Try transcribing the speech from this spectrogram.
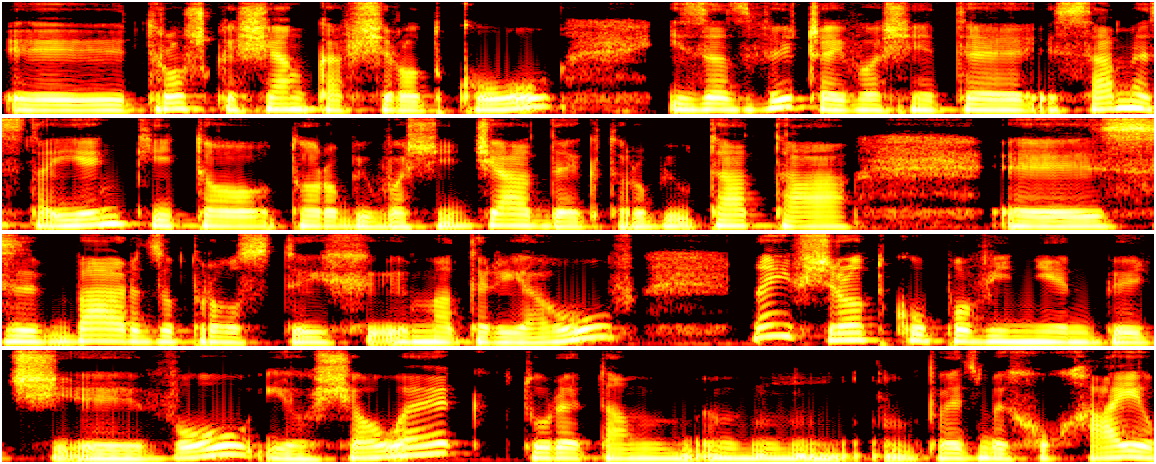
yy, troszkę sianka w środku i zazwyczaj właśnie te same stajenki to, to robił właśnie dziadek, to robił tata yy, z bardzo prostych materiałów. No i w środku powinien być y, wół i osiołek, które tam yy, powiedzmy chuchają,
